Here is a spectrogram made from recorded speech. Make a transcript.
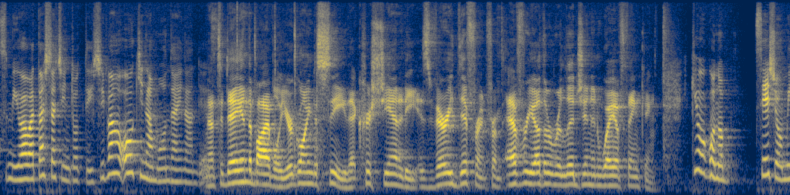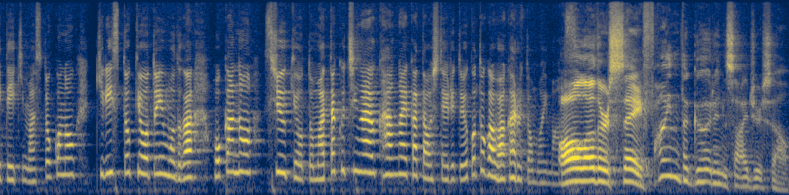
罪は私たちにとって一番大きな問題なんで Now, す today in the Bible, you're going to see that Christianity is very different from every other religion and way of thinking. 今日この聖書を見ていきますとこのキリスト教というものが他の宗教と全く違う考え方をしているということがわかると思います All others say, find the good inside yourself.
